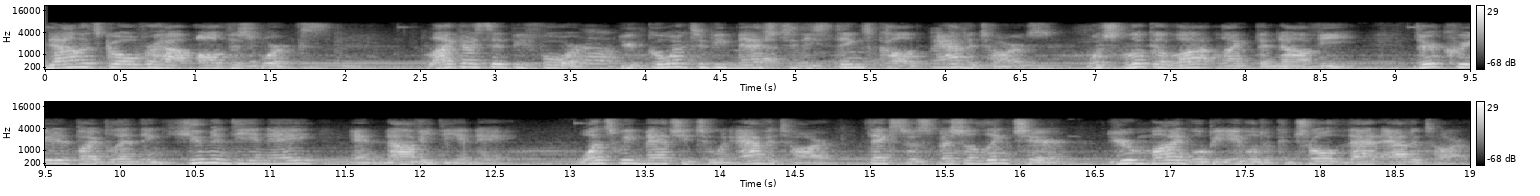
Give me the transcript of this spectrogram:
Now let's go over how all this works. Like I said before, you're going to be matched to these things called avatars, which look a lot like the Na'vi. They're created by blending human DNA and Na'vi DNA. Once we match you to an avatar, thanks to a special link chair, your mind will be able to control that avatar.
